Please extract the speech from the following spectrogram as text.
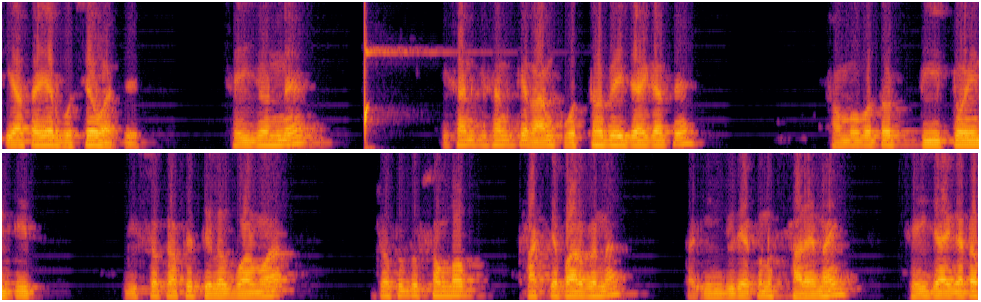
সিয়াস আইয়ার বসেও আছে। সেই জন্যে ঈশান কিষানকে রান করতে হবে এই জায়গাতে। সম্ভবত টি টোয়েন্টি বিশ্বকাপে তিলক বর্মা যতদূর সম্ভব থাকতে পারবে না, তার ইঞ্জুরি এখনও সারে নাই। সেই জায়গাটা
